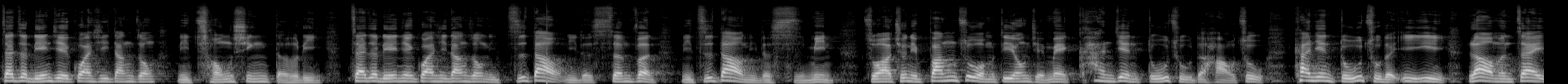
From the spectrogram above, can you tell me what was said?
在这连接关系当中，你重新得力；在这连接关系当中，你知道你的身份，你知道你的使命。主啊，求你帮助我们弟兄姐妹看见独处的好处，看见独处的意义，让我们在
